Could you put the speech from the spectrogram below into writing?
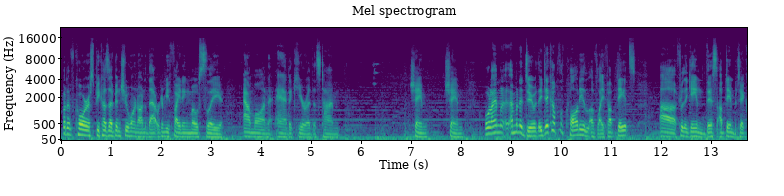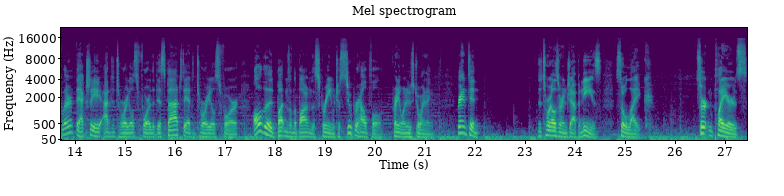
But of course, because I've been shoehorned onto that, we're to be fighting mostly Amon and Akira this time. Shame. Shame. But what I'm, I'm going to do, they did a couple of quality of life updates uh, for the game, this update in particular. They actually added tutorials for the dispatch. They had tutorials for all the buttons on the bottom of the screen, which is super helpful for anyone who's joining. Granted, tutorials are in Japanese, so like certain players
